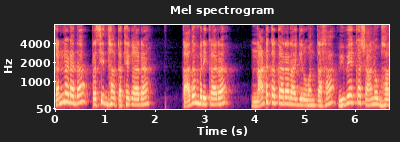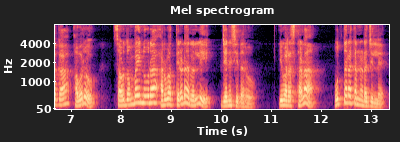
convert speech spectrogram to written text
ಕನ್ನಡದ ಪ್ರಸಿದ್ಧ ಕಥೆಗಾರ, ಕಾದಂಬರಿಕಾರ, ನಾಟಕಕಾರರಾಗಿರುವಂತಹ ವಿವೇಕ ಶಾನುಭಾಗ ಅವರು ಸಾವಿರದ ಒಂಬೈನೂರ ಅರವತ್ತೆರಡರಲ್ಲಿ ಜನಿಸಿದರು. ಇವರ ಸ್ಥಳ ಉತ್ತರ ಕನ್ನಡ ಜಿಲ್ಲೆ.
